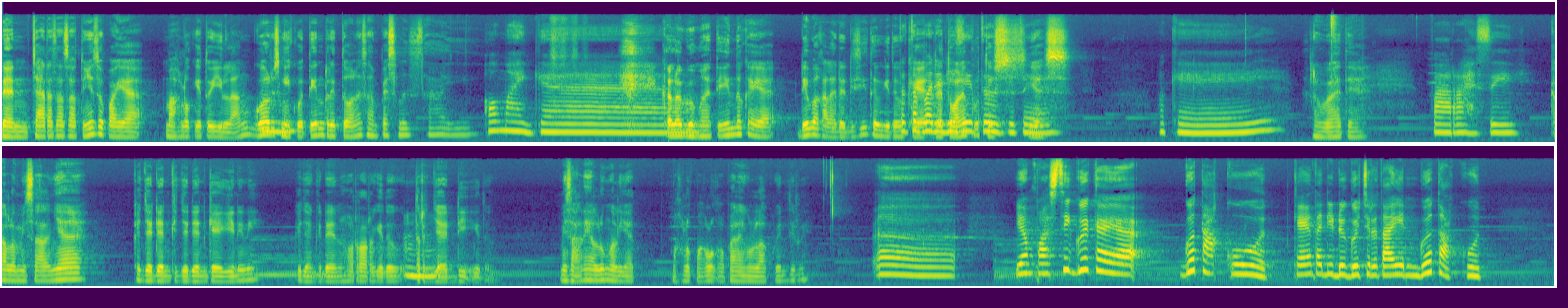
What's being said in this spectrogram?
Dan cara salah satunya supaya makhluk itu hilang, gue harus ngikutin ritualnya sampai selesai. Oh my god. Kalau gue matiin tuh kayak dia bakal ada di situ gitu, Tetap kayak ada di ritualnya situ putus. gitu ya. Yes, Oke. serem banget ya. Parah sih. Kalau misalnya kejadian-kejadian kayak gini nih, kejadian-kejadian horor gitu Mhm. terjadi gitu. Misalnya lu ngelihat makhluk-makhluk apa yang lu lakuin sih, eh yang pasti gue kayak gue takut. Kayak yang tadi udah gue ceritain, gue takut.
